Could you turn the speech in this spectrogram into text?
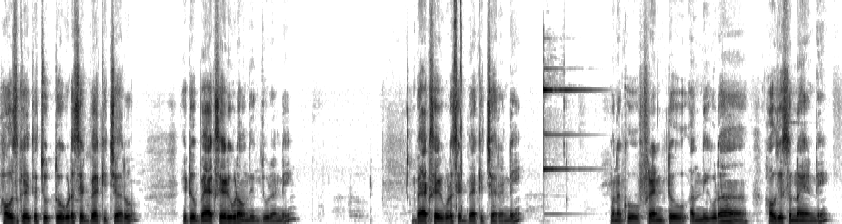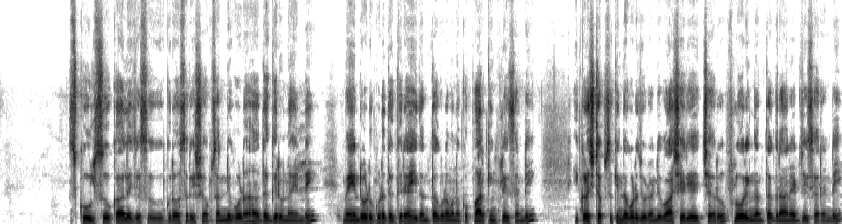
హౌస్కి అయితే చుట్టూ కూడా సెట్ బ్యాక్ ఇచ్చారు. ఇటు బ్యాక్ సైడ్ కూడా ఉంది చూడండి. బ్యాక్ సైడ్ కూడా సెట్ బ్యాక్ ఇచ్చారండి. మనకు ఫ్రంట్ అన్నీ కూడా హౌజెస్ ఉన్నాయండి. స్కూల్స్ కాలేజెస్ గ్రోసరీ షాప్స్ అన్నీ కూడా దగ్గర ఉన్నాయండి. మెయిన్ రోడ్ కూడా దగ్గరే. ఇదంతా కూడా మనకు పార్కింగ్ ప్లేస్ అండి. ఇక్కడ స్టెప్స్ కింద కూడా చూడండి వాష్ ఏరియా ఇచ్చారు. ఫ్లోరింగ్ అంతా గ్రానైట్ చేశారండి.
